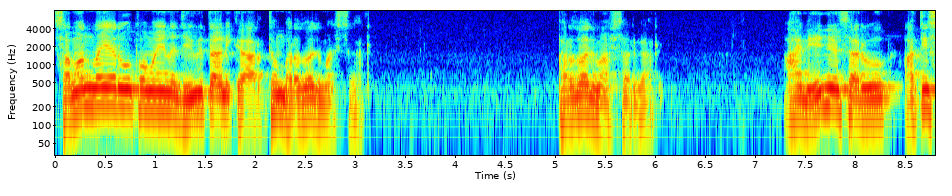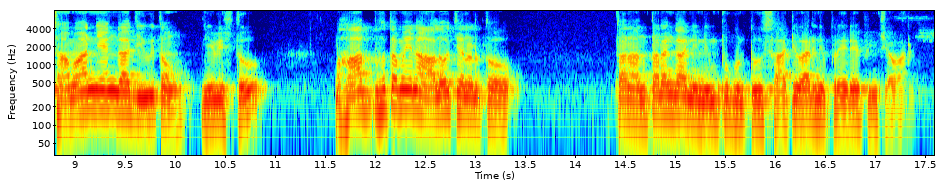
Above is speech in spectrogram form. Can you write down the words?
సమన్వయ రూపమైన జీవితానికి అర్థం భరద్వాజ మాస్టర్. గారు భరద్వాజ మాస్టర్ గారు. ఆయన ఏం చేశారు? అతి సామాన్యంగా జీవితం జీవిస్తూ మహాద్భుతమైన ఆలోచనలతో తన అంతరంగాన్ని నింపుకుంటూ సాటివారిని ప్రేరేపించేవారు.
